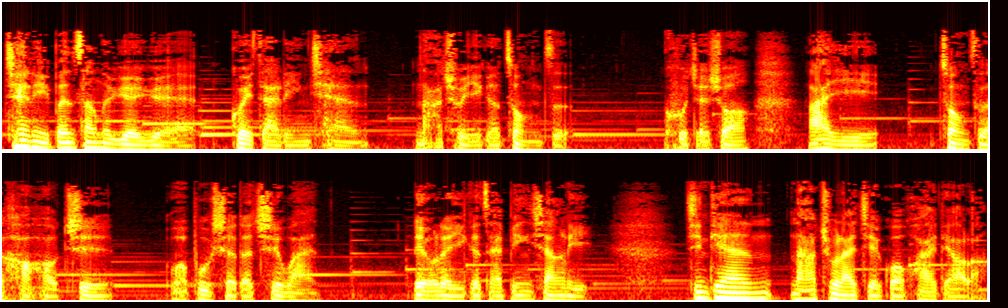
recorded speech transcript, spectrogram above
千里奔丧的月月跪在灵前，拿出一个粽子，哭着说：“阿姨，粽子好好吃，我不舍得吃完，留了一个在冰箱里，今天拿出来，结果坏掉了。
